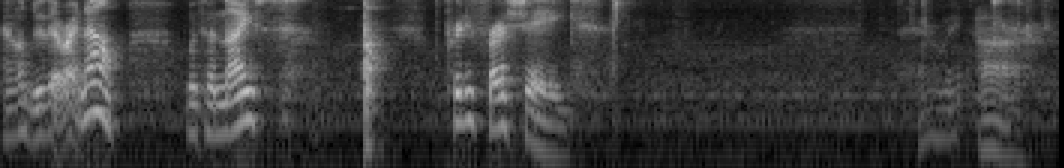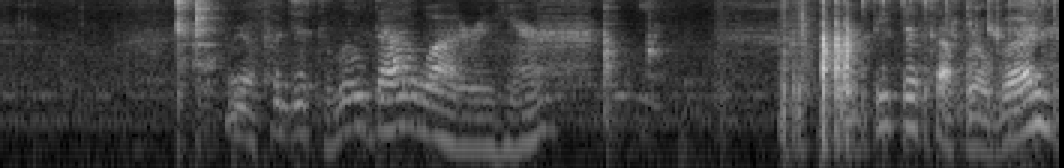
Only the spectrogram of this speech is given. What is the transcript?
And I'll do that right now with a nice, pretty fresh egg. There we are. We're going to put just a little dot of water in here. Beat this up real good.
